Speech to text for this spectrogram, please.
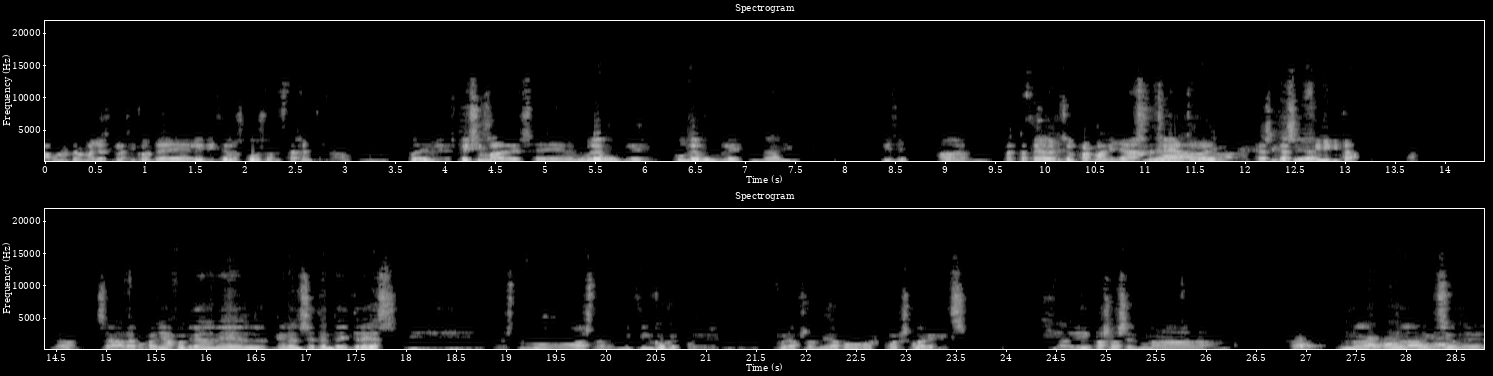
algunos de los mayores clásicos del inicio de los juegos son de esta gente. Joder, mira, Space Invaders, eh, Bubble Bubble, Puzzle Nadie. sí, sí. Ah, falta hacer haber hecho el Pac-Man y ya, tenían todo ahí Casi, casi, ¿eh? finiquitado. Pero bueno, o sea, la compañía fue creada en el, en el 73 y estuvo hasta 2005 que fue, fue absorbida por, por Square Enix. Ahí pasó a ser una, una, una división de,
